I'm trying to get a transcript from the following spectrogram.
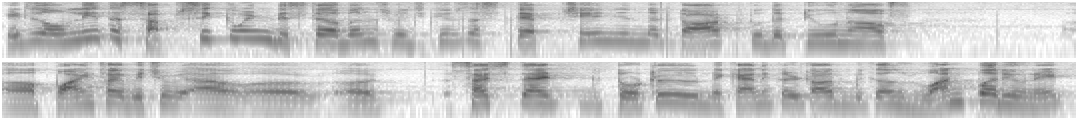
It is only the subsequent disturbance which gives a step change in the torque to the tune of uh, 0.5 which uh, uh, uh such that the total mechanical torque becomes 1 per unit,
